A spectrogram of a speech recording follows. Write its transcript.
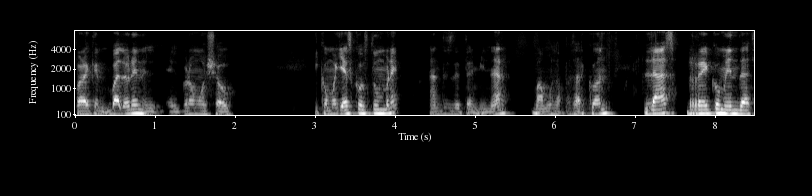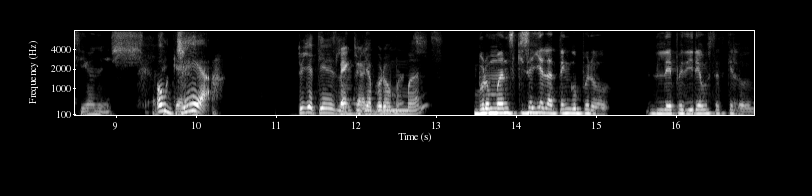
Para que valoren el, el bromo show. Y como ya es costumbre, antes de terminar, vamos a pasar con las recomendaciones. Así Oh, que, yeah. ¿Tú ya tienes la tuya, bromance. bromance? Bromance, quizá ya la tengo, pero le pediré a usted que lo,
